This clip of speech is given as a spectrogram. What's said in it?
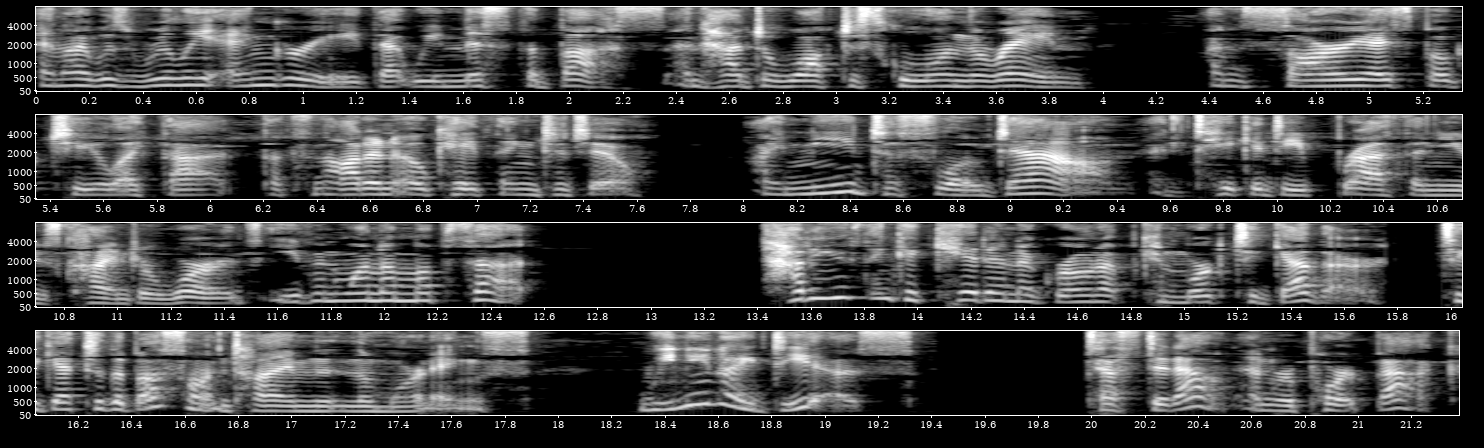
And I was really angry that we missed the bus and had to walk to school in the rain. I'm sorry I spoke to you like that. That's not an okay thing to do. I need to slow down and take a deep breath and use kinder words, even when I'm upset. How do you think a kid and a grown up can work together to get to the bus on time in the mornings? We need ideas. Test it out and report back.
